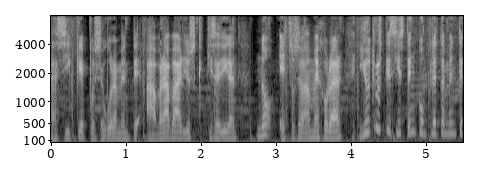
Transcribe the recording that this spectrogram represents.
Así que pues seguramente habrá varios que quizá digan no, esto se va a mejorar. Y otros que sí estén completamente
